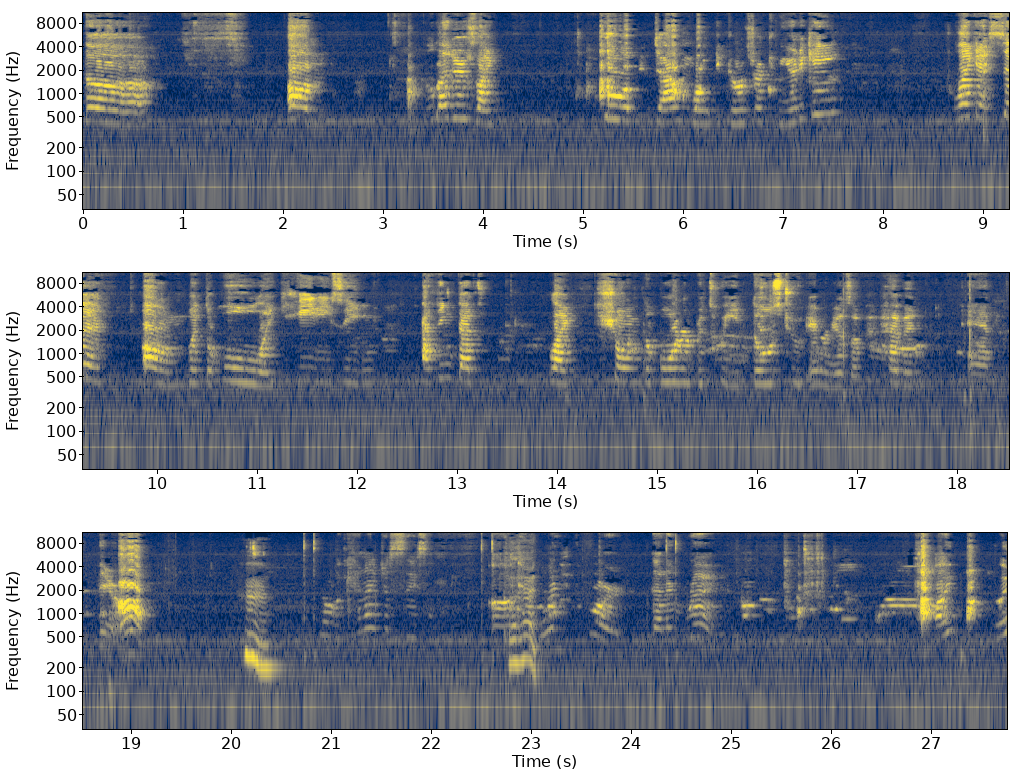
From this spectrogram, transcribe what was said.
the um letters like go up and down while the ghosts are communicating. Like I said, um, with the whole like Hades thing, I think that's like showing the border between those two areas of heaven and their earth. Hmm. No, but can I just say something? Uh, Go ahead. One part that I read, I I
